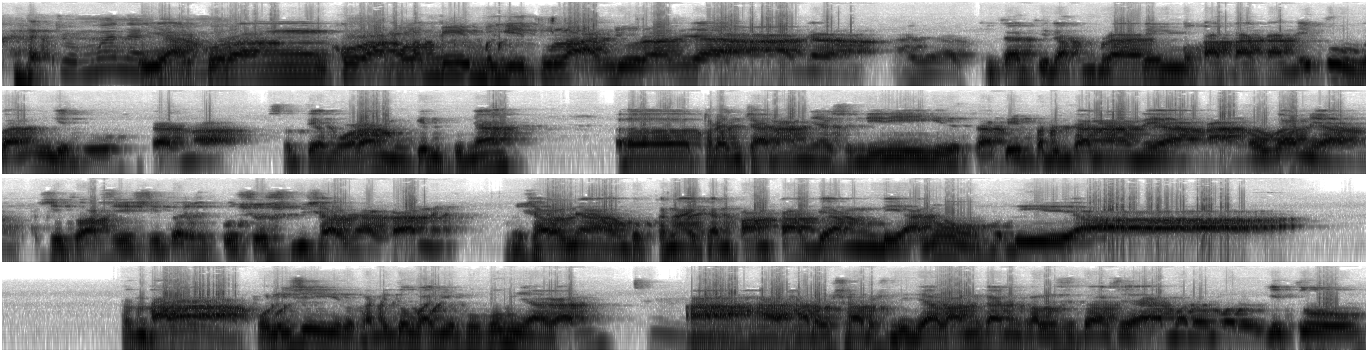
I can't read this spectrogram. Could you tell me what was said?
cuman yang iya jadi- kurang kurang lebih begitulah anjurannya. Hanya hanya kita tidak berani mengatakan itu kan gitu, karena setiap orang mungkin punya eh, perencanaannya sendiri gitu. Tapi perencanaan yang anu kan yang situasi-situasi khusus misalnya kan, misalnya untuk kenaikan pangkat yang di anu di ah, tentara, polisi gitu kan itu wajib hukumnya kan. Hmm. Ah, ha- harus harus dijalankan kalau situasi ya model-model gitu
